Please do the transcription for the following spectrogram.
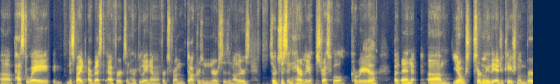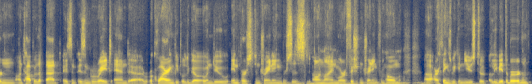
uh, passed away despite our best efforts and Herculean efforts from doctors and nurses and others. So it's just inherently a stressful career. Yeah. But then, um, you know, certainly the educational burden on top of that isn't isn't great, and uh, requiring people to go and do in-person training versus online, more efficient training from home uh, are things we can use to alleviate the burden.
